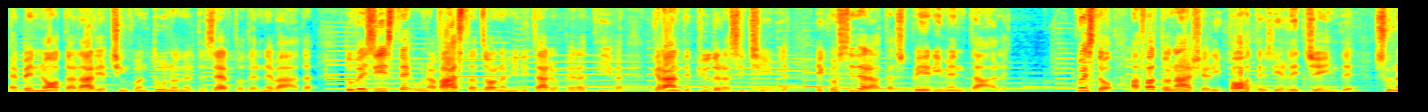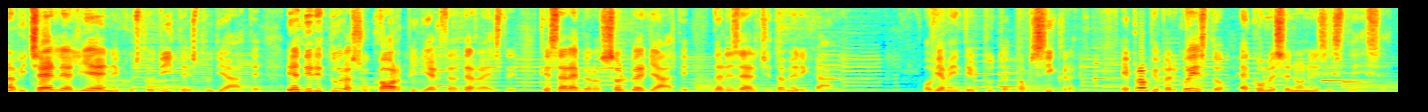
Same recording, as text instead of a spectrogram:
è ben nota l'Area 51 nel deserto del Nevada, dove esiste una vasta zona militare operativa, grande più della Sicilia, e considerata sperimentale. Questo ha fatto nascere ipotesi e leggende su navicelle aliene custodite e studiate e addirittura su corpi di extraterrestri che sarebbero sorvegliati dall'esercito americano. Ovviamente il tutto è top secret e proprio per questo è come se non esistesse.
